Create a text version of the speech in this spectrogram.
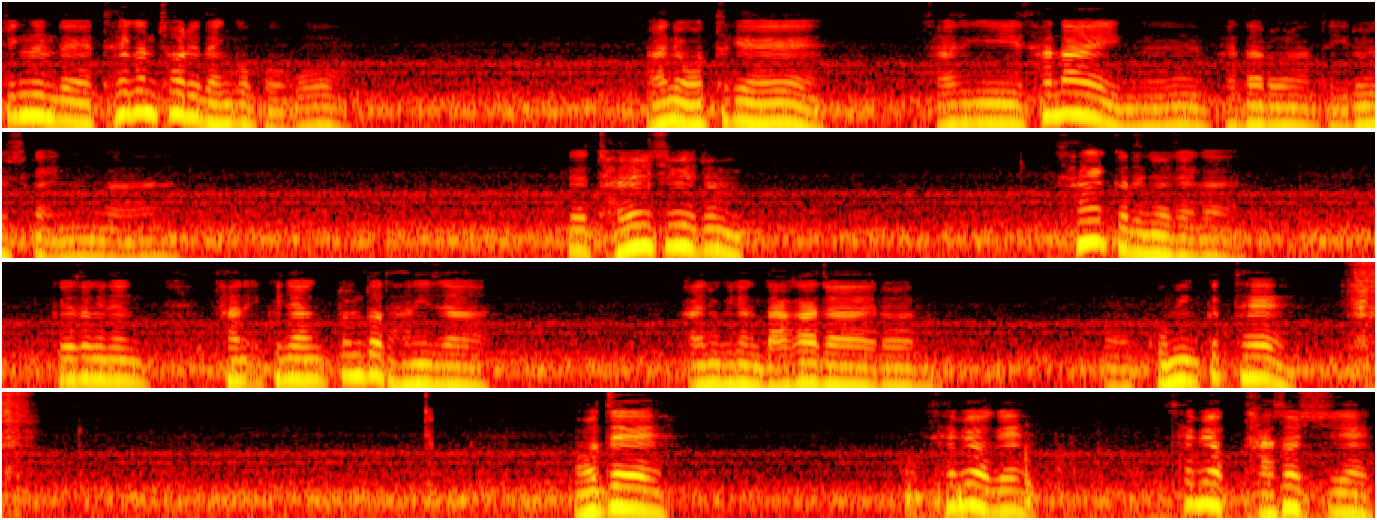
찍는데 퇴근 처리된 거 보고 아니 어떻게 자기 산하에 있는 배달원한테 이럴 수가 있는가. 그래서 자존심이 좀 상했거든요 제가 그래서 그냥 다니, 그냥 좀 더 다니자 아니면 그냥 나가자 이런 어, 고민 끝에 어제 새벽에 새벽 5시에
